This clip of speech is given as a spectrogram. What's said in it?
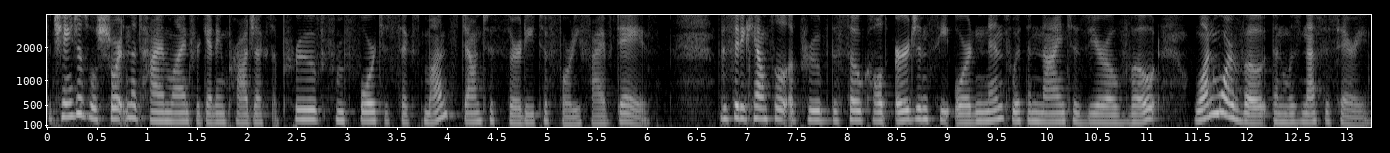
The changes will shorten the timeline for getting projects approved from four to six months down to 30 to 45 days. The City Council approved the so called urgency ordinance with a 9 to 0 vote, one more vote than was necessary.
